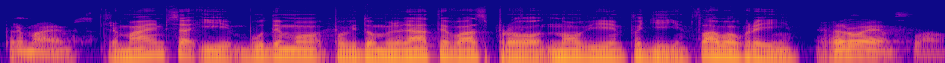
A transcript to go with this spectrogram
Тримаємося. Тримаємося і будемо повідомляти вас про нові події. Слава Україні! Героям слава!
